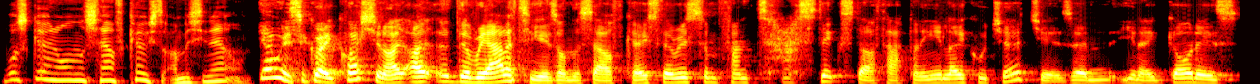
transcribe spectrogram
what's going on on the South Coast that I'm missing out on? Yeah, well, it's a great question. I, I, the reality is, on the South Coast, there is some fantastic stuff happening in local churches, and you know, God is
